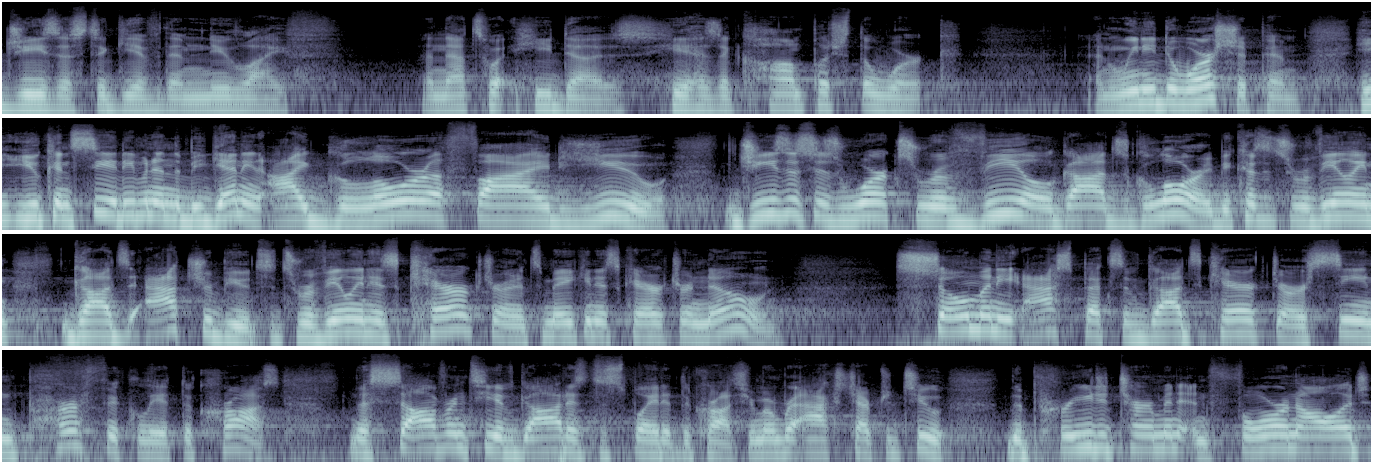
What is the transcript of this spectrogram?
Jesus to give them new life. And that's what he does. He has accomplished the work. And we need to worship him. He, you can see it even in the beginning. I glorified you. Jesus' works reveal God's glory because it's revealing God's attributes, it's revealing his character, and it's making his character known. So many aspects of God's character are seen perfectly at the cross. The sovereignty of God is displayed at the cross. Remember Acts chapter 2, the predetermined and foreknowledge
